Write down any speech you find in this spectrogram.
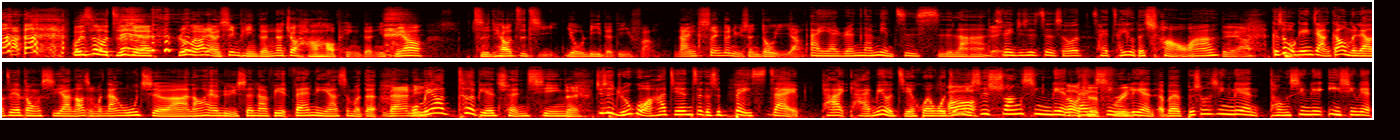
不是，我只是觉得，如果要两性平等，那就好好平等，你不要只挑自己有利的地方。男生跟女生都一样。哎呀，人难免自私啦，所以就是这时候才才有的吵啊。对啊。可是我跟你讲，刚刚我们聊这些东西啊，然后什么男舞者啊，然后还有女生啊，Vanny 啊什么的，Vanny 我们要特别澄清，对，就是如果他今天这个是 base 在他还没有结婚，我觉得你是双性恋、单性恋，呃，不，不是双性恋、同性恋、异性恋，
